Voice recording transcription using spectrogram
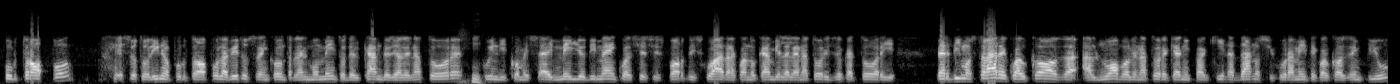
purtroppo, e sottolineo purtroppo, la Virtus la incontra nel momento del cambio di allenatore, quindi come sai meglio di me in qualsiasi sport di squadra, quando cambia l'allenatore i giocatori per dimostrare qualcosa al nuovo allenatore che hanno in panchina danno sicuramente qualcosa in più,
